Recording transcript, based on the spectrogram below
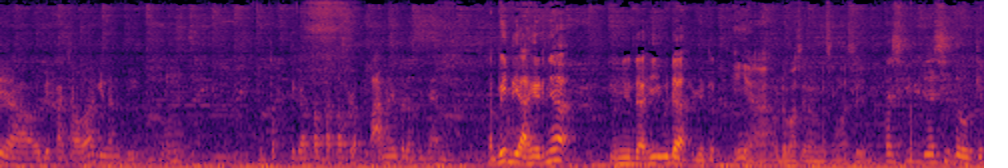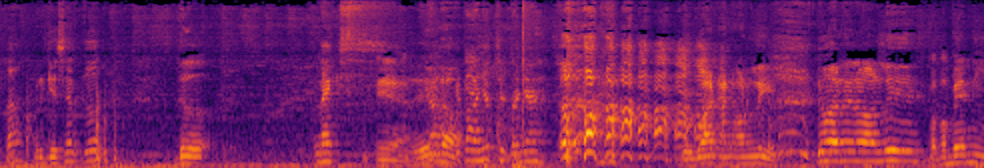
ya lebih kacau lagi nanti. Untuk 3 tahun 4 tahun ke depan gitu nantinya. tapi di akhirnya menyudahi udah gitu iya udah masih masing-masing Terus dari situ kita bergeser ke the next. Iya. Ya, kita lanjut ceritanya. the one and only The one and only. bapak Benny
